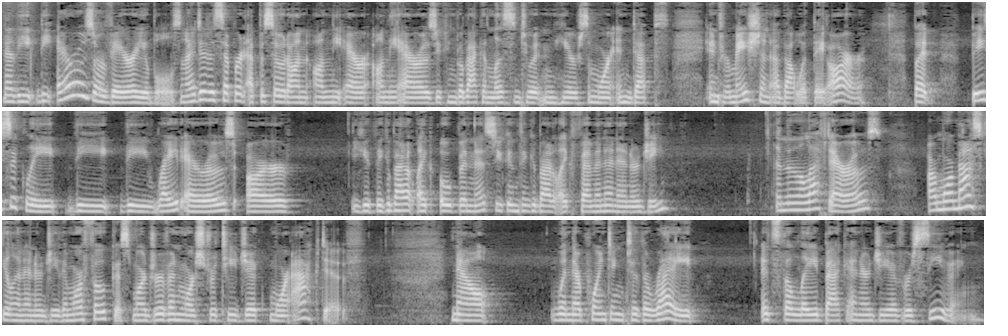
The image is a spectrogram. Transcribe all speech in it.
Now the the arrows are variables, and I did a separate episode on on the air on the arrows. You can go back and listen to it and hear some more in depth information about what they are. But basically, the the right arrows are you can think about it like openness. You can think about it like feminine energy, and then the left arrows are more masculine energy. They're more focused, more driven, more strategic, more active. Now, when they're pointing to the right, it's the laid back energy of receiving.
